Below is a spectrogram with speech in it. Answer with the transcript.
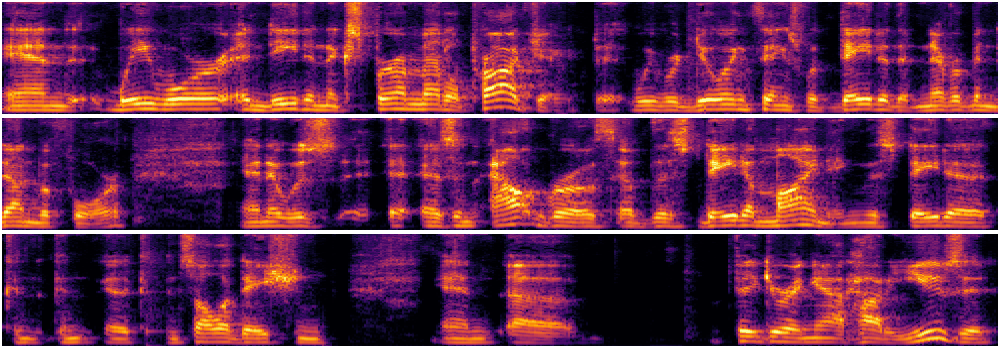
And we were indeed an experimental project. We were doing things with data that never been done before. And it was as an outgrowth of this data mining, this data con- con- uh, consolidation, and uh, figuring out how to use it,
